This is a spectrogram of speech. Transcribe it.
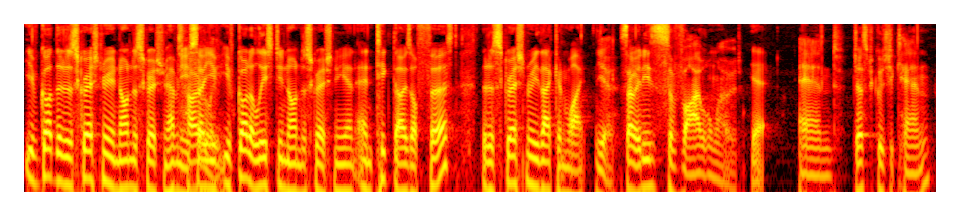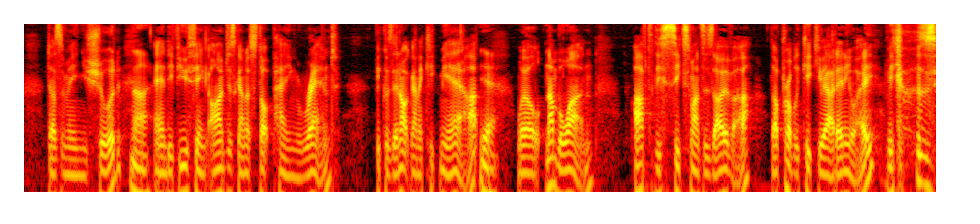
You've got the discretionary and non-discretionary, haven't you? So you've, you've got to list your non-discretionary and, and tick those off first. The discretionary, they can wait. Yeah, so it is survival mode. Yeah. And just because you can doesn't mean you should. No. And if you think I'm just going to stop paying rent because they're not going to kick me out, Yeah. well, number one, after this six months is over, they'll probably kick you out anyway because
